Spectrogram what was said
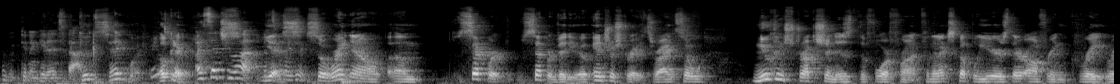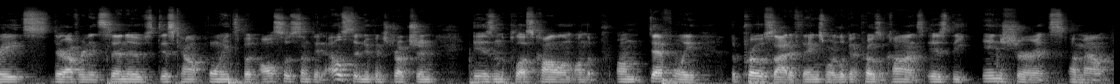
we're gonna get into that. Good segue. Thank okay. you. I set you up. That's yes. So right now, um, separate separate video interest rates. Right. So new construction is the forefront for the next couple of years. They're offering great rates. They're offering incentives, discount points, but also something else that new construction is in the plus column on the on definitely the pro side of things. When we're looking at pros and cons, is the insurance amount.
